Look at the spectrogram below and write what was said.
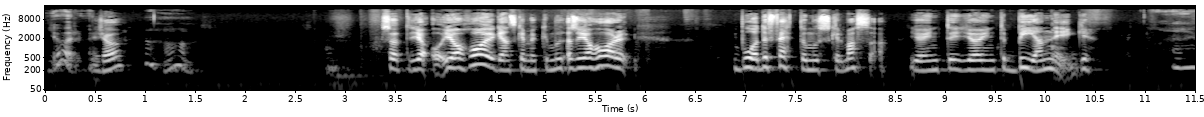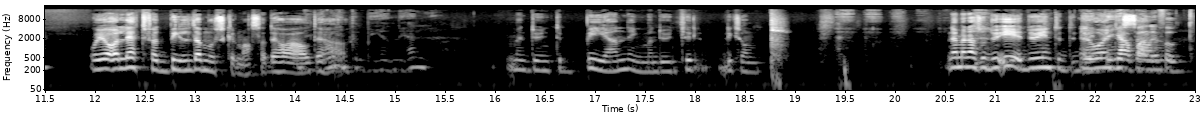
Gör du? Ja. Jaha. Så att jag, jag har ju ganska mycket, alltså jag har både fett och muskelmassa. Jag är inte, jag är inte benig. Och jag har lätt för att bilda muskelmassa, det har jag alltid Jag är haft. inte benig heller. Men du är inte benig, men du är inte liksom... Nej men alltså du är, du är inte, du jag har är inte samma... hutt.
